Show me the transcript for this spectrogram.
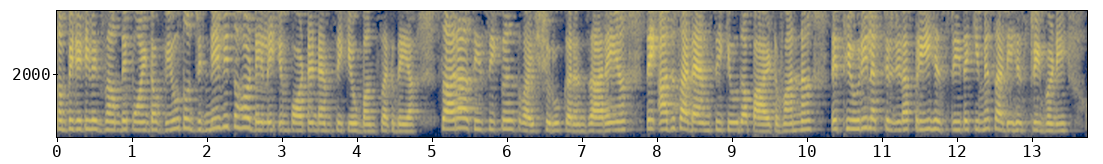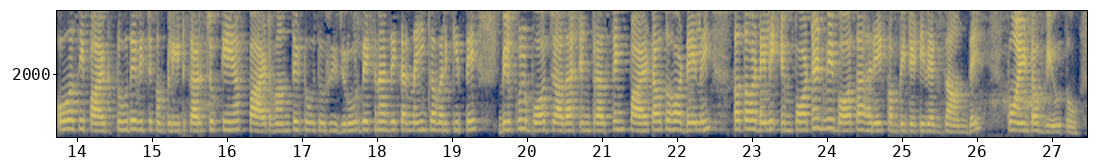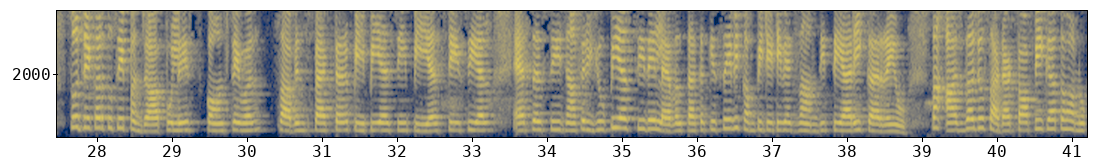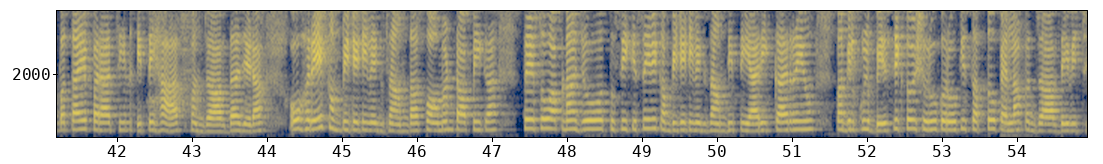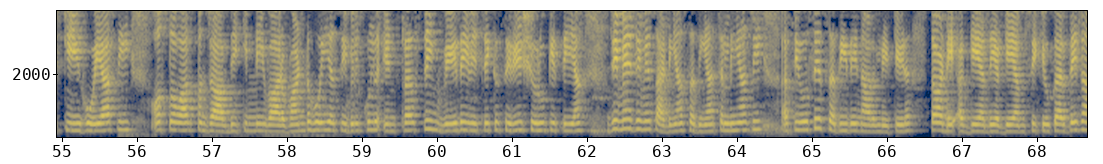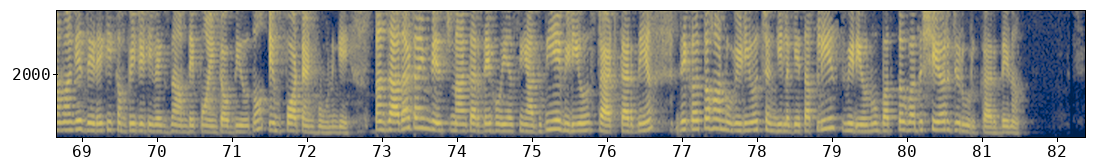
ਕੰਪੀਟੀਟਿਵ ਐਗਜ਼ਾਮ ਦੇ ਪੁਆਇੰਟ ਆਫ View ਤੋਂ ਜਿੰਨੇ ਵੀ ਤੁਹਾਡੇ ਲਈ ਇੰਪੋਰਟੈਂਟ MCQ ਬਣ ਸਕਦੇ ਆ, ਸਾਰਾ ਅਸੀਂ ਸੀਕੁਐਂਸ ਵਾਈਜ਼ ਸ਼ੁਰੂ ਕਰਨ ਜਾ ਰਹੇ ਹਾਂ ਤੇ ਅੱਜ ਸਾਡਾ MCQ ਦਾ ਪਾਰਟ 1 ਆ, ਤੇ ਥਿਊਰੀ ਲੈਕਚਰ ਜਿਹੜਾ ਪ੍ਰੀ ਹਿਸਟਰੀ ਤੇ ਕਿਵੇਂ ਸਾਡੀ ਹਿਸਟਰੀ ਬਣੀ, ਉਹ ਅਸੀਂ ਪਾਰਟ 2 ਦੇ ਵਿੱਚ ਕੰਪਲੀਟ ਕਰ ਚੁੱਕੇ ਹਾਂ ਪਾਰਟ 1 ਤੇ 2 ਤੁਸੀਂ ਜ਼ਰੂਰ ਦੇਖਣਾ, ਜੇਕਰ ਨਹੀਂ ਕਵਰ ਕੀਤੇ, ਬਿਲਕੁਲ ਬਹੁਤ ਜ਼ਿਆਦਾ ਇੰਟਰਸਟਿੰਗ ਪਾਰਟ ਆ ਤੁਹਾਡੇ ਲਈ। ਤਾਂ ਤੁਹਾਡੇ ਲਈ ਇੰਪੋਰਟੈਂਟ ਵੀ ਬਹੁਤ ਆ ਹਰੇਕ ਕੰਪੀਟੀਟਿਵ ਐਗਜ਼ਾਮ ਦੇ ਪੁਆਇੰਟ ਆਫ ਵਿਊ ਤੋਂ। ਸੋ ਜੇਕਰ ਤੁਸੀਂ Punjab police constable sub inspector PPSC PSTCL SSC ਜਾਂ ਫਿਰ ਯੂਪੀਐਸਸੀ ਦੇ ਲੈਵਲ ਤੱਕ ਕਿਸੇ ਵੀ ਕੰਪੀਟੀਟਿਵ ਐਗਜ਼ਾਮ ਦੀ ਤਿਆਰੀ ਕਰ ਰਹੇ ਹੋ ਤਾਂ ਅੱਜ ਦਾ ਜੋ ਸਾਡਾ ਟੌਪਿਕ ਹੈ ਤੁਹਾਨੂੰ ਪਤਾ ਹੈ ਪ੍ਰਾਚੀਨ ਇਤਿਹਾਸ ਪੰਜਾਬ ਦਾ ਜਿਹੜਾ, ਉਹ ਹਰੇਕ ਕੰਪੀਟੀਟਿਵ ਐਗਜ਼ਾਮ ਦਾ ਕਾਮਨ ਟੌਪਿਕ ਆ। ਤੇ ਸੋ ਆਪਣਾ ਜੋ ਤੁਸੀਂ ਕਿਸੇ ਵੀ ਕੰਪੀਟੀਟਿਵ ਐਗਜ਼ਾਮ ਦੀ ਤਿਆਰੀ ਕਰ ਰਹੇ ਹੋ, ਤਾਂ ਬਿਲਕੁਲ ਬੇਸਿਕ ਤੋਂ ਸ਼ੁਰੂ ਕਰੋ ਕਿ ਸਭ ਤੋਂ ਪਹਿਲਾਂ ਪੰਜਾਬ ਦੇ ਵਿੱਚ ਕੀ ਹੋਇਆ ਸੀ। ਉਸ ਤੋਂ ਬਾਅਦ ਪੰਜਾਬ ਦੀ ਕਿੰਨੀ ਵਾਰ ਵੰਡ ਹੋਈ, ਅਸੀਂ ਬਿਲਕੁਲ ਇੰਟਰਸਟਿੰਗ ਵੇ ਦੇ ਵਿੱਚ ਇੱਕ ਸੀਰੀਜ਼ ਸ਼ੁਰੂ ਕੀਤੀ ਆ, ਜਿਵੇਂ ਜਿਵੇਂ ਸਾਡੀਆਂ ਸਦੀਆਂ ਚੱਲੀਆਂ ਸੀ, ਅਸੀਂ ਉਸੇ ਸਦੀ ਦੇ ਨਾਲ ਰਿਲੇਟਡ ਤੁਹਾਡੇ ਅੱਗੇ ਆਂਦੇ ਅੱਗੇ ਐਮਸੀਕਿਊ ਕਰਦੇ ਜਾਵਾਂਗੇ, ਜਿਹੜੇ ਕਿ ਕੰਪੀਟੀਟਿਵ ਐਗਜ਼ਾਮ ਦੇ ਪੁਆਇੰਟ ਆਫ View ਤੋਂ ਇੰਪੋਰਟੈਂਟ ਹੋਣਗੇ। ਤਾਂ ਜ਼ਿਆਦਾ ਟਾਈਮ ਵੇਸਟ ਨਾ ਕਰਦੇ ਹੋਏ ਅਸੀਂ ਅੱਜ ਦੀ ਇਹ ਵੀਡੀਓ ਸਟਾਰਟ ਕਰਦੇ ਹਾਂ। ਜੇਕਰ ਤੁਹਾਨੂੰ ਵੀਡੀਓ ਚੰਗੀ ਲੱਗੇ ਤਾਂ ਪਲੀਜ਼ ਵੀਡੀਓ ਨੂੰ ਵੱਧ ਤੋਂ ਵੱਧ ਸ਼ੇਅਰ ਜ਼ਰੂਰ ਕਰ ਦੇਣਾ।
